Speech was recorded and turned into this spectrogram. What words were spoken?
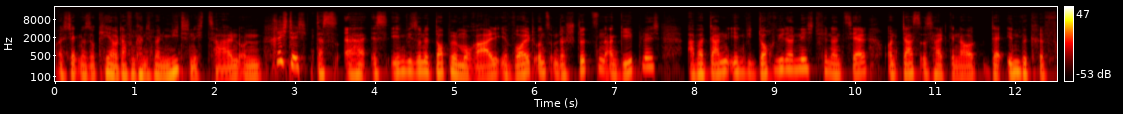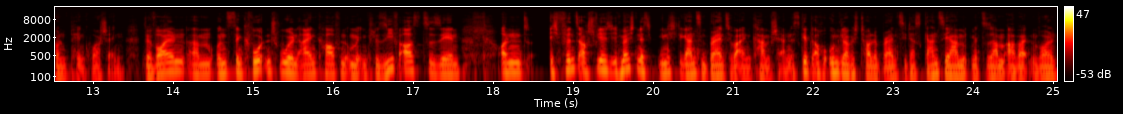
Und ich denke mir so, okay, aber davon kann ich meine Miete nicht zahlen. Und Richtig. Das äh, ist irgendwie so eine Doppelmoral. Ihr wollt uns unterstützen, angeblich, aber dann irgendwie doch wieder nicht finanziell. Und das ist halt genau der Inbegriff von Pinkwashing. Wir wollen ähm, uns den Quotenschwulen einkaufen, um inklusiv auszusehen. Und ich finde es auch schwierig, ich möchte nicht, nicht die ganzen Brands über einen Kamm scheren. Es gibt auch unglaublich tolle Brands, die das ganze Jahr mit mir zusammenarbeiten wollen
